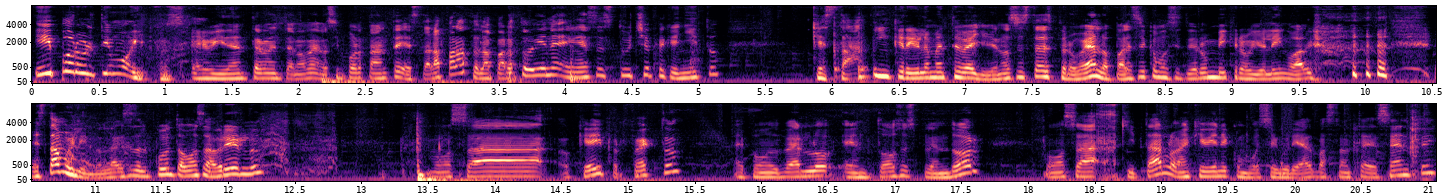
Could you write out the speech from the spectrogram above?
Y por último, y pues evidentemente no menos importante, está el aparato. El aparato viene en ese estuche pequeñito que está increíblemente bello. Yo no sé ustedes, pero veanlo, parece como si tuviera un micro violín o algo. está muy lindo, ese es el punto. Vamos a abrirlo. Vamos a... Ok, perfecto. Ahí podemos verlo en todo su esplendor. Vamos a quitarlo. Ven que viene con seguridad bastante decente.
